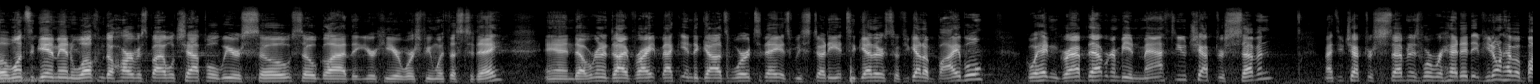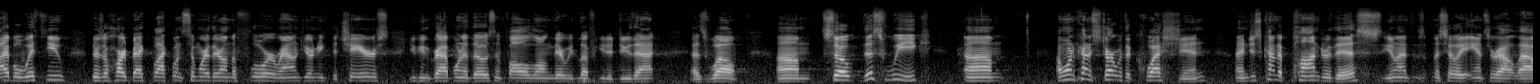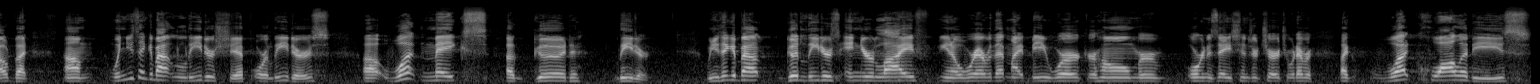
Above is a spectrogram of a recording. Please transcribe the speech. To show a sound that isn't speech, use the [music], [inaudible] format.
Well, once again, man, welcome to Harvest Bible Chapel. We are so, so glad that you're here worshiping with us today. And uh, we're going to dive right back into God's Word today as we study it together. So if you got a Bible, go ahead and grab that. We're going to be in Matthew chapter 7. Matthew chapter 7 is where we're headed. If you don't have a Bible with you, there's a hardback black one somewhere there on the floor around you underneath the chairs. You can grab one of those and follow along there. We'd love for you to do that as well. Um, so this week, um, I want to kind of start with a question and just kind of ponder this. You don't have to necessarily answer out loud, but um, when you think about leadership or leaders, uh, what makes a good leader? When you think about good leaders in your life, you know, wherever that might be, work or home or organizations or church or whatever, like what qualities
